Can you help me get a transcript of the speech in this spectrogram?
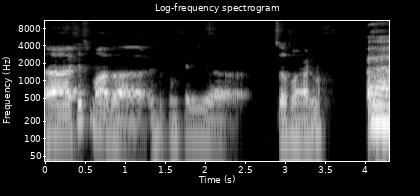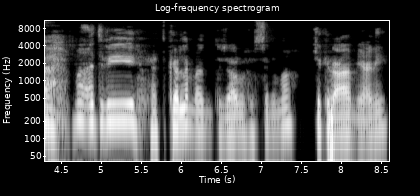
آه شو اسمه هذا؟ عندكم شيء آه، تسولفون عنه؟ آه ما أدري. أتكلم عن تجاربي في السينما بشكل عام يعني.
